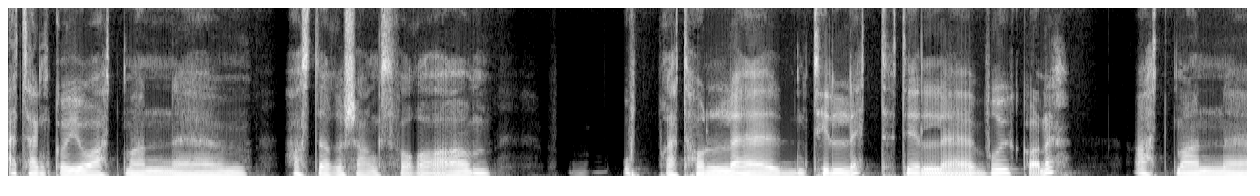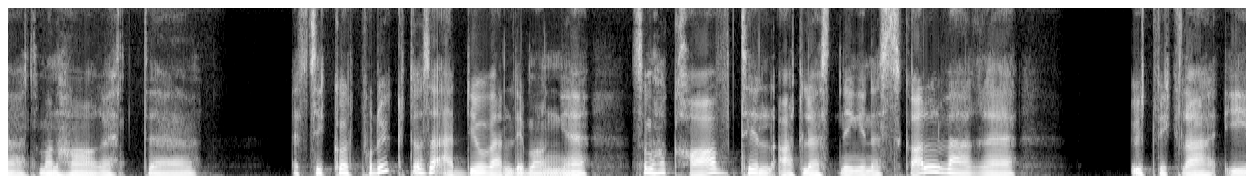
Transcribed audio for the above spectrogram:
jeg tenker jo at man eh, har større sjanse for å um, opprettholde tillit til eh, brukerne. At man, eh, at man har et, eh, et sikkert produkt. Og så er det jo veldig mange som har krav til at løsningene skal være utvikla i,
